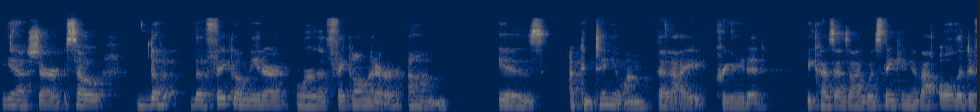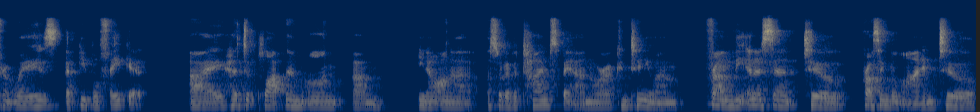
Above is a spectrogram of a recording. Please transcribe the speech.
Yeah, sure. So the the fakeometer or the fakeometer um, is a continuum that I created because as I was thinking about all the different ways that people fake it, I had to plot them on um, you know on a, a sort of a time span or a continuum from the innocent to crossing the line to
